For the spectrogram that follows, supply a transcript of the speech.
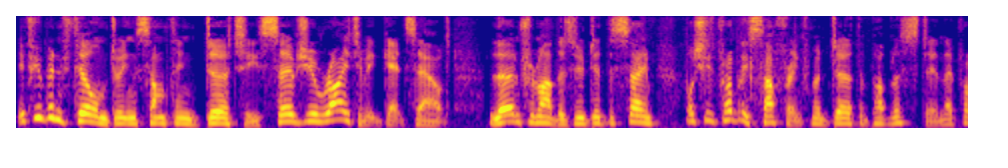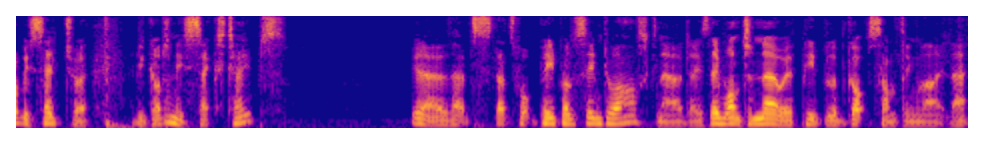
If you've been filmed doing something dirty, serves you right if it gets out. Learn from others who did the same. Well, she's probably suffering from a dearth of publicity, and they probably said to her, Have you got any sex tapes? You know, that's that's what people seem to ask nowadays. They want to know if people have got something like that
